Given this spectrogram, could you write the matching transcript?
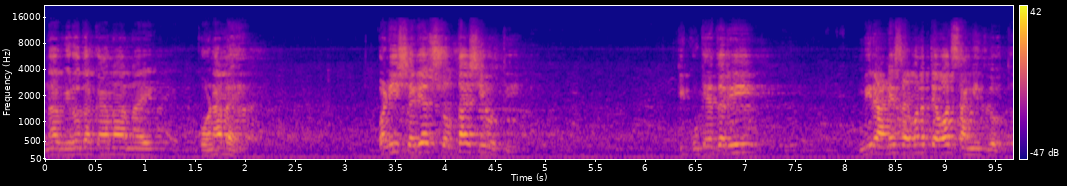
ना विरोधकांना नाही कोणालाही. पण ही शर्यत स्वतःशी होती. की कुठेतरी मी राणे साहेबांना तेव्हाच सांगितलं होतं.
